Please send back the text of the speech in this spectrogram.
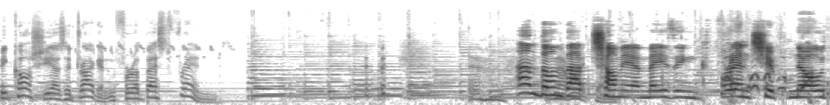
Because she has a dragon for a best friend. And on Isn't that that chummy, amazing friendship note,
